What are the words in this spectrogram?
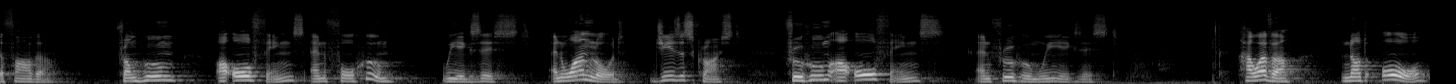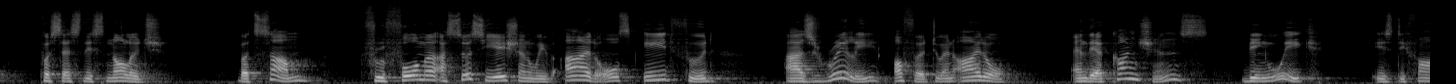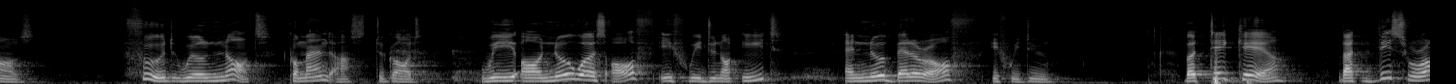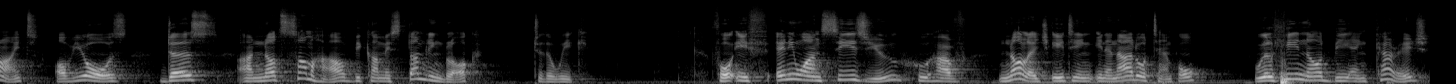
the Father, from whom are all things and for whom we exist, and one Lord, Jesus Christ, through whom are all things and through whom we exist. However, not all possess this knowledge, but some, through former association with idols, eat food as really offered to an idol, and their conscience, being weak, is defiled. Food will not command us to God. We are no worse off if we do not eat, and no better off if we do. But take care that this right of yours does uh, not somehow become a stumbling block to the weak. For if anyone sees you who have knowledge eating in an idol temple, will he not be encouraged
